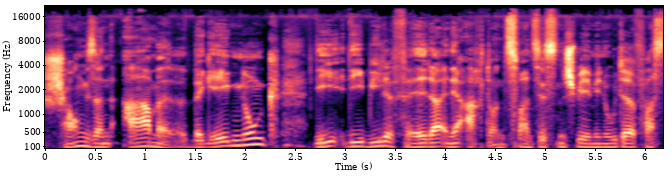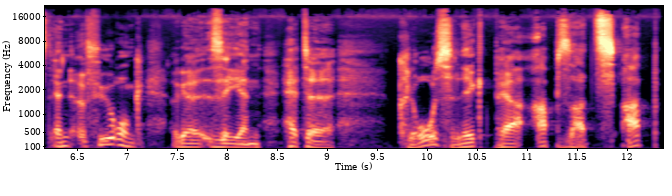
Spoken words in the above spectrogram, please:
chancenarme Begegnung, die die Bielefelder in der 28. Spielminute fast in Führung gesehen hätte. Klos legt per Absatz ab,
